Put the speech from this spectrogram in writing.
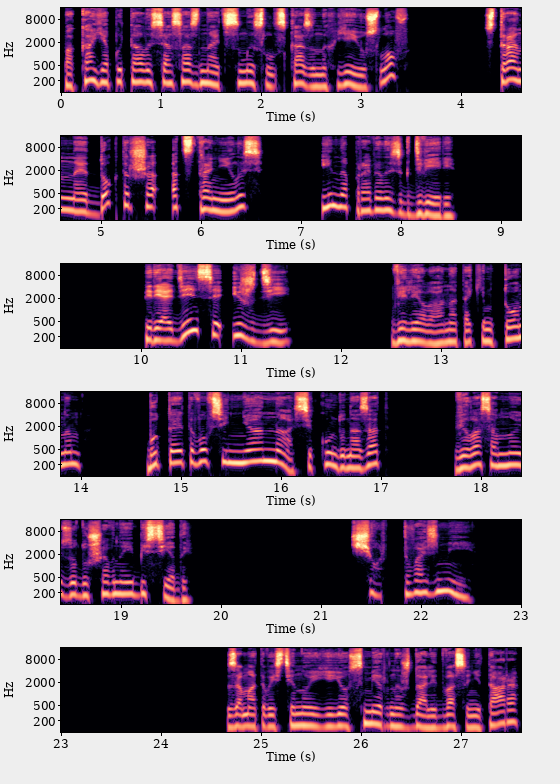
Пока я пыталась осознать смысл сказанных ею слов, странная докторша отстранилась и направилась к двери. «Переоденься и жди», — велела она таким тоном, будто это вовсе не она секунду назад вела со мной задушевные беседы. «Черт возьми!» За матовой стеной ее смирно ждали два санитара,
